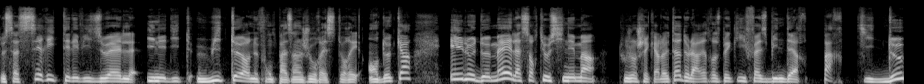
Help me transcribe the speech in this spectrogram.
de sa série télévisuelle inédite 8 heures ne font pas un jour restauré en 2K. Et le 2 mai, la sortie au cinéma toujours chez Carlotta, de la rétrospective Fassbinder partie 2.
